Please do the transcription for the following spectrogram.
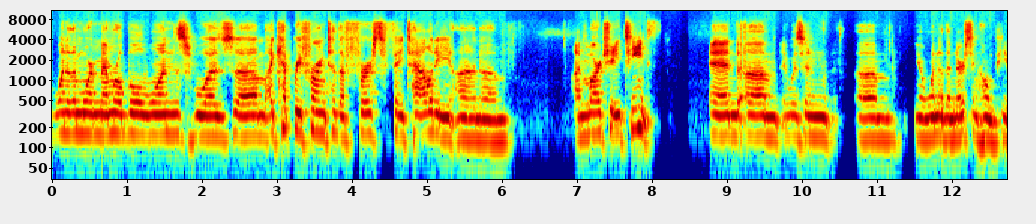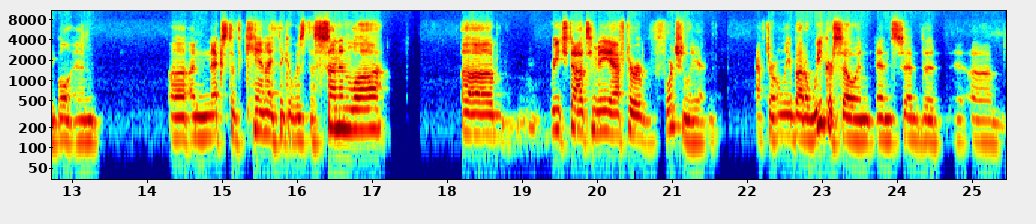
one of the more memorable ones was um, I kept referring to the first fatality on um, on March 18th, and um, it was in um, you know one of the nursing home people, and uh, a next of kin, I think it was the son in law, uh, reached out to me after, fortunately, after only about a week or so, and, and said that um,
